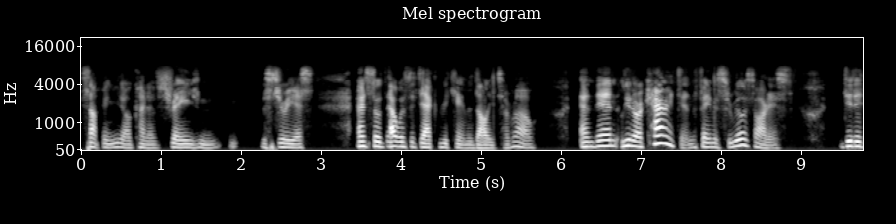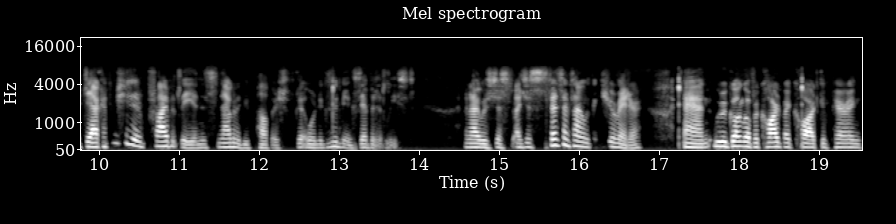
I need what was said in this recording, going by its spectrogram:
something, you know, kind of strange and mysterious. And so that was the deck that became the Dali Tarot. And then Leonora Carrington, the famous surrealist artist, did a deck. I think she did it privately, and it's now going to be published, or an exhibit at least. And I was just, I just spent some time with the curator, and we were going over card by card, comparing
